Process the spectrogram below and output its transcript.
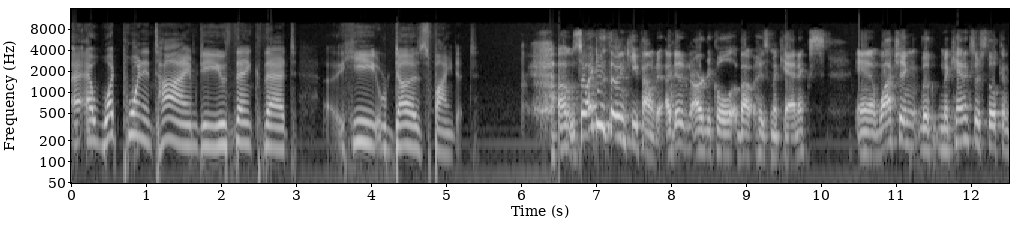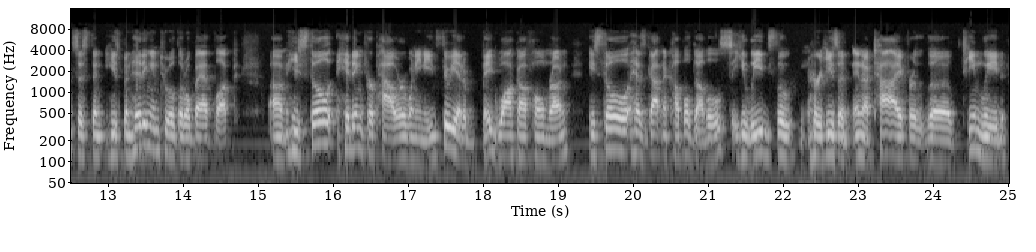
at what point in time do you think that uh, he does find it? Um, so I do think he found it. I did an article about his mechanics, and watching the mechanics are still consistent. He's been hitting into a little bad luck. Um, he's still hitting for power when he needs to. He had a big walk-off home run. He still has gotten a couple doubles. He leads the, or he's a, in a tie for the team lead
